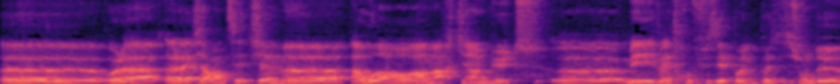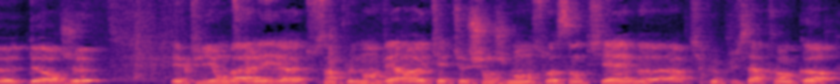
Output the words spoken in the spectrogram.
Euh, voilà, à la 47e, euh, Awar aura marqué un but, euh, mais il va être refusé pour une position de, hors-jeu. Et puis on va aller tout simplement vers quelques changements, 60e, euh, un petit peu plus après encore.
